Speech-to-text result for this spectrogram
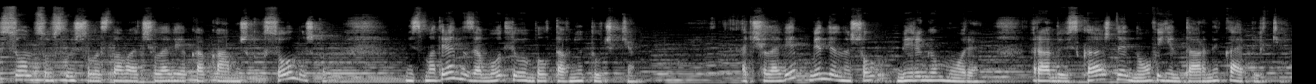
Солнце услышало слова человека о камушках, солнышках, несмотря на заботливую болтовню тучки. А человек медленно шел берегом моря, радуясь каждой новой янтарной капельке –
